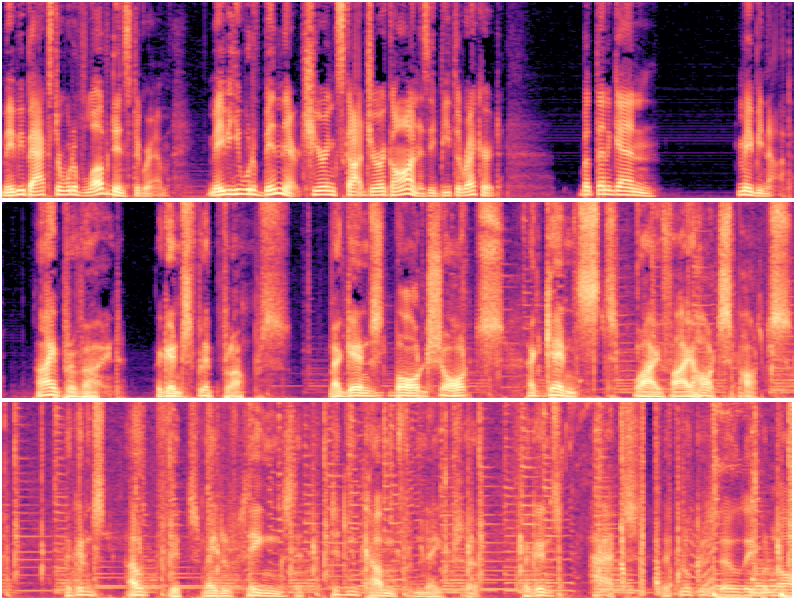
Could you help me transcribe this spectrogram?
Maybe Baxter would have loved Instagram. Maybe he would have been there cheering Scott Jurek on as he beat the record. But then again, maybe not. I provide against flip flops, against board shorts, against Wi Fi hotspots, against outfits made of things that didn't come from nature, against hats that look as though they belong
